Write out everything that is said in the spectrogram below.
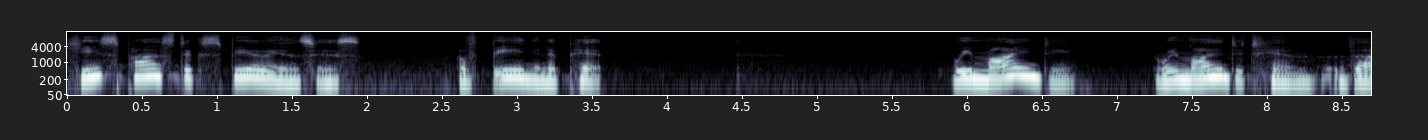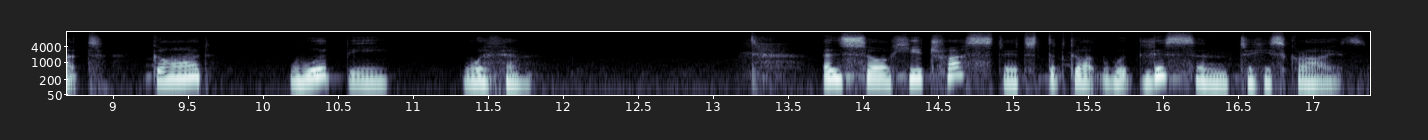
his past experiences of being in a pit reminding, reminded him that God would be with him. And so he trusted that God would listen to his cries.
